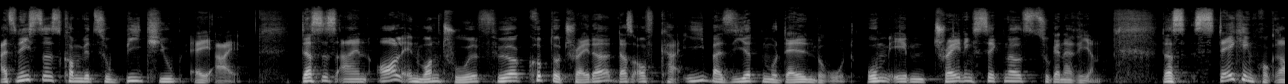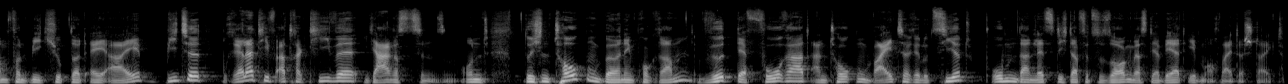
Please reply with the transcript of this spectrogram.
Als nächstes kommen wir zu BCube AI. Das ist ein All-in-One-Tool für Krypto-Trader, das auf KI-basierten Modellen beruht, um eben Trading-Signals zu generieren. Das Staking-Programm von bcube.ai bietet relativ attraktive Jahreszinsen und durch ein Token-Burning-Programm wird der Vorrat an Token weiter reduziert, um dann letztlich dafür zu sorgen, dass der Wert eben auch weiter steigt.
